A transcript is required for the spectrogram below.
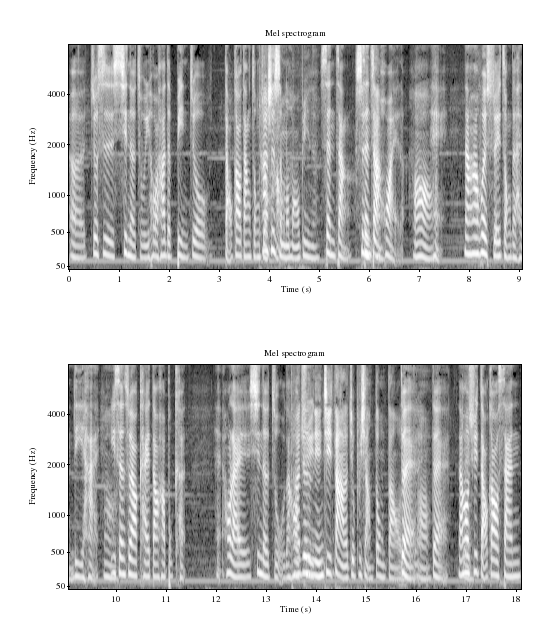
呃，就是信了主以后，他的病就祷告当中就好他是什么毛病呢？肾脏，肾脏坏了。哦，嘿，那他会水肿的很厉害，嗯医生说要开刀，他不肯。嘿，后来信了主，然后他就年纪大了就不想动刀了。对啊，对，然后去祷告山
